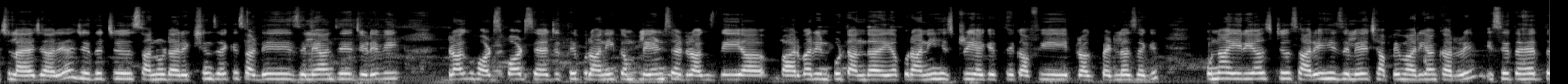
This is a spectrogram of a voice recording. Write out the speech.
ਚਲਾਇਆ ਜਾ ਰਿਹਾ। ਜਿਹਦੇ 'ਚ ਸਾਨੂੰ ਡਾਇਰੈਕਸ਼ਨਸ ਹੈ ਕਿ ਸਾਡੇ ਜ਼ਿਲ੍ਹਿਆਂ ਦੇ ਜਿਹੜੇ ਵੀ ਡਰੱਗ ਹੌਟਸਪੌਟਸ ਹੈ, ਜਿੱਥੇ ਪੁਰਾਣੀ ਕੰਪਲੇਂਟਸ ਹੈ ਡਰੱਗਸ ਦੀ ਜਾਂ ਬਾਰ-ਬਾਰ ਇਨਪੁਟ ਆਂਦਾ ਹੈ ਜਾਂ ਪੁਰਾਣੀ ਹਿਸਟਰੀ ਹੈ ਕਿ ਇੱਥੇ ਕਾਫੀ ਡਰੱਗ ਪੈਡਲਰਸ ਹੈਗੇ ਉਹਨਾਂ ਏਰੀਆਜ਼ 'ਚ ਸਾਰੇ ਹੀ ਜ਼ਿਲ੍ਹੇ ਛਾਪੇਮਾਰੀਆਂ ਕਰ ਰਹੇ। ਇਸੇ ਤਹਿਤ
